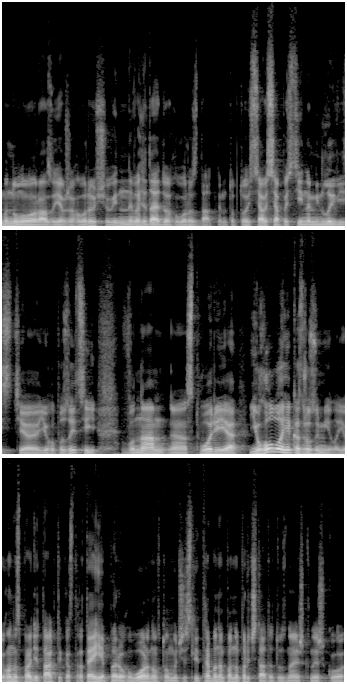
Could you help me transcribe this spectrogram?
минулого разу я вже говорив, що він не виглядає договороздатним. Тобто, ось ця вся постійна мінливість його позицій, вона створює його логіка зрозуміла. Його насправді тактика, стратегія переговорна, в тому числі. Треба напевно прочитати ту знаєш книжку,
